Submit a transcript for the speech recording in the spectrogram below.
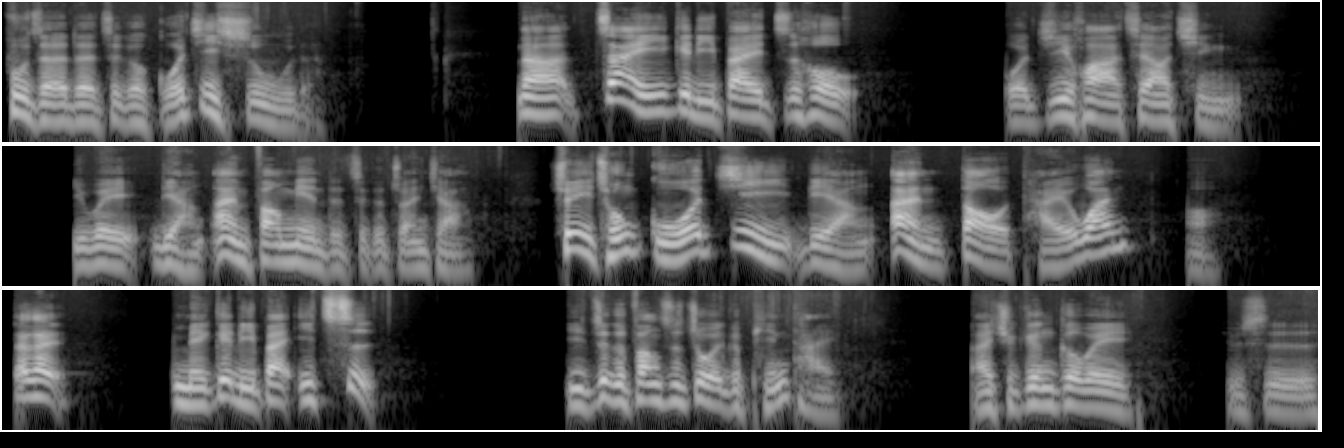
负责的这个国际事务的。那在一个礼拜之后，我计划是要请。一位两岸方面的这个专家，所以从国际两岸到台湾啊，大概每个礼拜一次，以这个方式作为一个平台，来去跟各位就是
